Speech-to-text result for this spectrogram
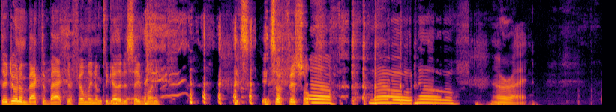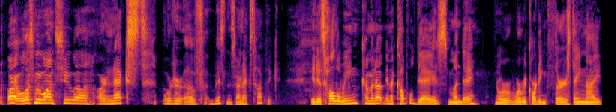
They're doing them back to back. They're filming them together to save money. it's it's official. Oh, no, no. All right. All right. Well, let's move on to uh, our next order of business, our next topic. It is Halloween coming up in a couple days, Monday. We're, we're recording Thursday night,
